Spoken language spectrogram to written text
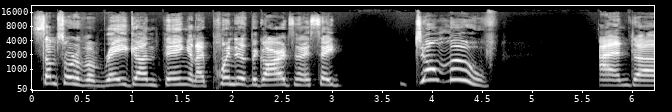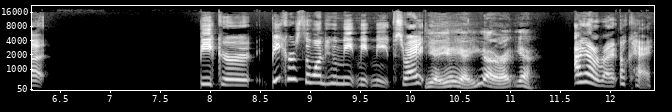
some sort of a ray gun thing and I point it at the guards and I say, "Don't move." And uh, Beaker Beaker's the one who meet meep meeps, right? Yeah, yeah, yeah. You got it right. Yeah. I got it right. Okay.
